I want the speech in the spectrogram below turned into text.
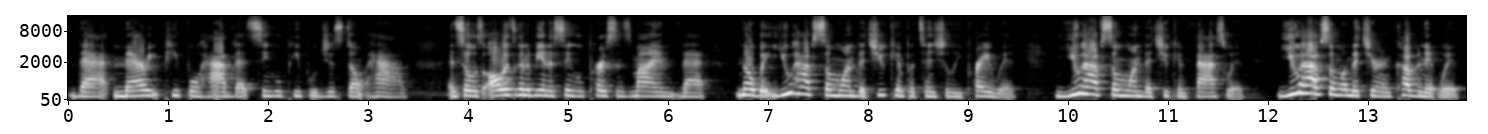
that married people have that single people just don't have. And so it's always going to be in a single person's mind that no, but you have someone that you can potentially pray with. You have someone that you can fast with. You have someone that you're in covenant with.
